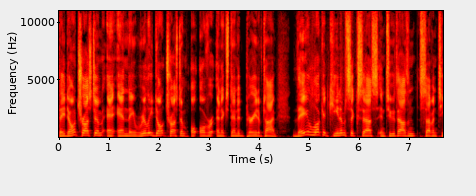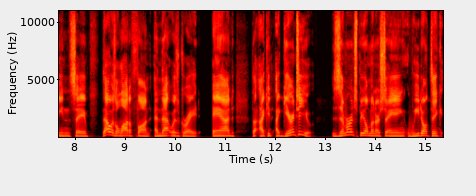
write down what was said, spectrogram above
They don't trust him, and, and they really don't trust him o- over an extended period of time. They look at Keenum's success in 2017 and say that was a lot of fun and that was great. And the, I can I guarantee you, Zimmer and Spielman are saying we don't think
